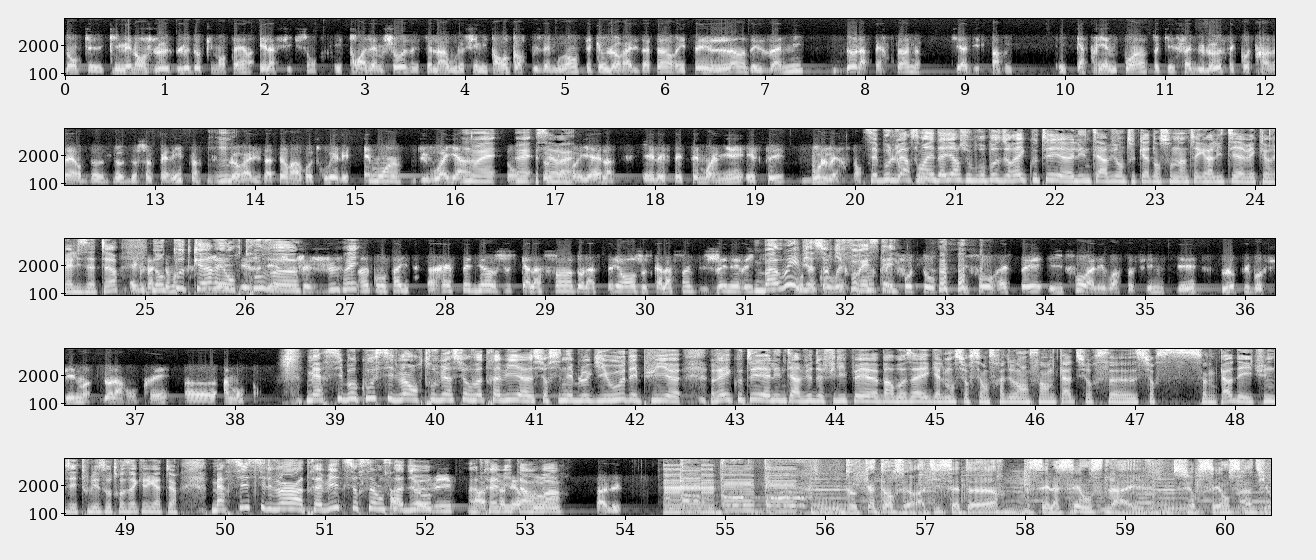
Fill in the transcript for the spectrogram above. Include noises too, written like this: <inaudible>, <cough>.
donc qui mélange le, le documentaire et la fiction. Et troisième chose, et c'est là où le film est encore plus émouvant, c'est que le réalisateur était l'un des amis de la personne qui a disparu. Et quatrième point, ce qui est fabuleux, c'est qu'au travers de, de- de ce périple, Mm. le réalisateur a retrouvé les témoins du voyage Ouais, donc, ouais, de vrai. Gabriel et les fait témoigner et c'est bouleversant. C'est bouleversant Surtout- et d'ailleurs je vous propose de réécouter euh, l'interview en tout cas dans son intégralité avec le réalisateur. Exactement. Donc, coup de cœur et on retrouve, j'ai- euh, J'ai juste oui. un conseil, restez bien jusqu'à la fin de la séance, jusqu'à la fin du générique. Bah oui, bien sûr qu'il faut rester. photos. il faut rester et il faut aller voir ce film qui est le plus beau film de la rentrée euh, à mon sens. Merci beaucoup Sylvain. On retrouve bien sûr votre avis euh, sur Cinébloggywood et puis euh, réécouter euh, l'interview de Philippe Barbosa également sur Séance Radio en SoundCloud, sur, ce- sur SoundCloud et iTunes et tous les autres agrégateurs. Merci Sylvain. À très vite sur Séance À Radio. très vite. À très vite, au bientôt. revoir. Salut. De 14h à 17h, c'est la séance live sur Séance Radio.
